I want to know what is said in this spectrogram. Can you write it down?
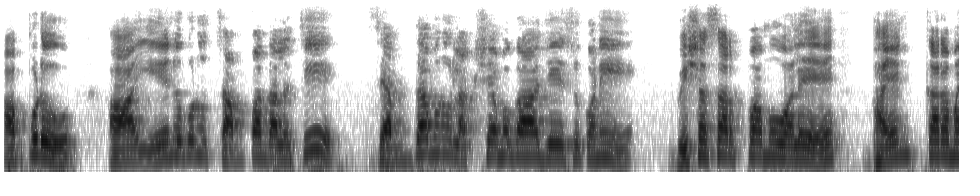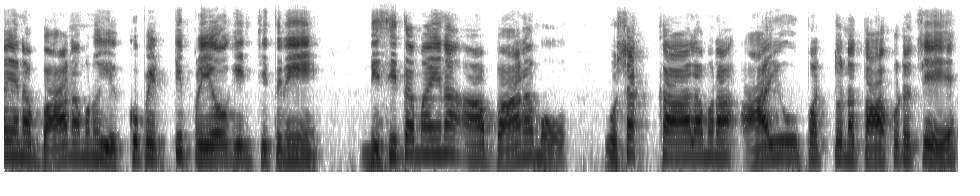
అప్పుడు ఆ ఏనుగును చంపదలచి శబ్దమును లక్ష్యముగా చేసుకొని విషసర్పము వలె భయంకరమైన బాణమును ఎక్కుపెట్టి ప్రయోగించి తిని నిశితమైన ఆ బాణము ఉషక్కాలమున ఆయువు పట్టున తాకుటచే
